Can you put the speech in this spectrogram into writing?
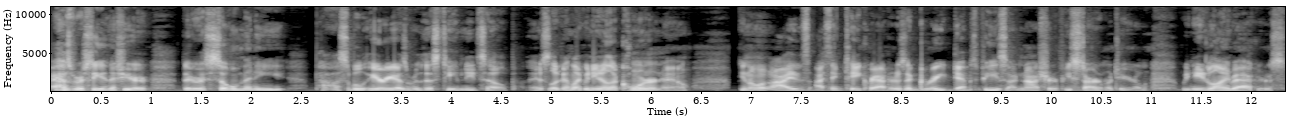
as we're seeing this year, there are so many possible areas where this team needs help. It's looking like we need another corner now. You know, I I think Tae Crowder is a great depth piece. I'm not sure if he's starting material. We need linebackers.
